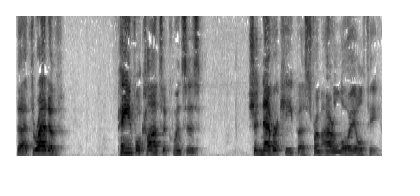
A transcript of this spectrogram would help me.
The threat of painful consequences should never keep us from our loyalty,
